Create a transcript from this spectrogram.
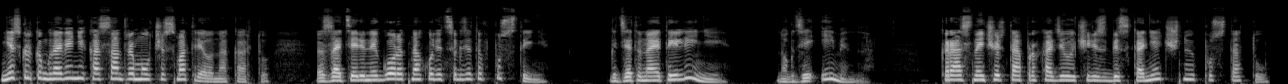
Несколько мгновений Кассандра молча смотрела на карту. Затерянный город находится где-то в пустыне. Где-то на этой линии. Но где именно? Красная черта проходила через бесконечную пустоту.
